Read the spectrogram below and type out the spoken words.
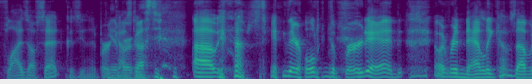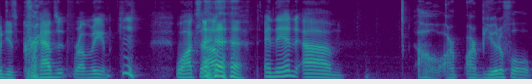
flies off set because he's in a bird In a bird costume. costume. Uh, I'm standing there holding the bird head. Friend Natalie comes up and just grabs it from me and walks off. and then, um, oh, our our beautiful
